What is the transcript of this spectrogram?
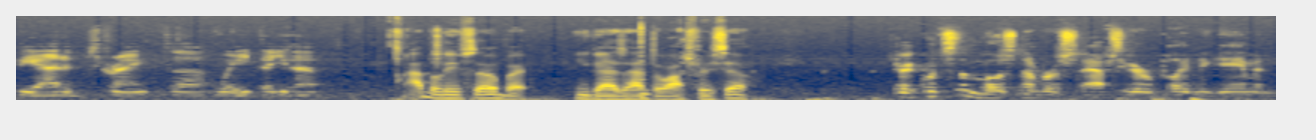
the added strength, uh, weight that you have? I believe so, but you guys have to watch for yourself. Drake, what's the most number of snaps you've ever played in a game, and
